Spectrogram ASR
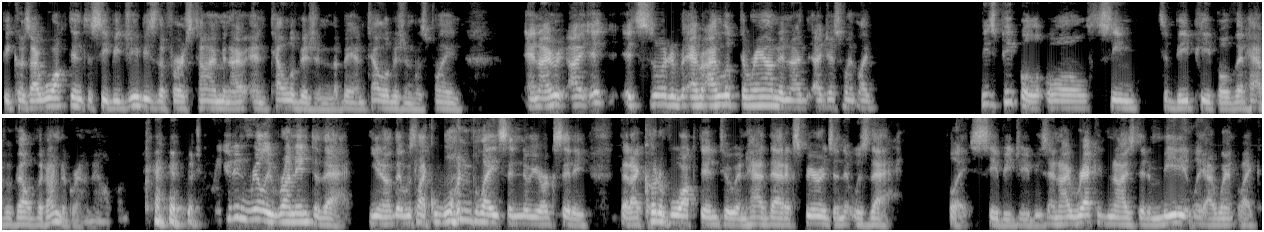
because I walked into CBGB's the first time and I and television, the band television was playing. And I, I it, it's sort of, I looked around and I, I just went like, these people all seem to be people that have a Velvet Underground album. you didn't really run into that. You know, there was like one place in New York City that I could have walked into and had that experience, and it was that place, CBGB's. And I recognized it immediately. I went like,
